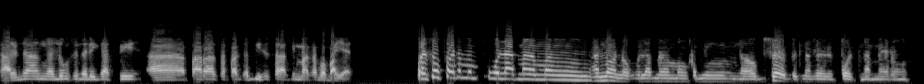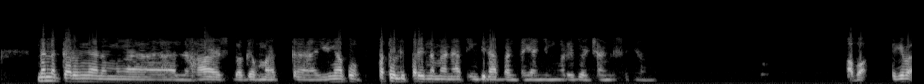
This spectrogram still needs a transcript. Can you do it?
lalo na ang uh, lungsod ng Legazpi, uh, para sa pag-abiso sa ating mga kababayan? Well, so far naman po wala namang ano no, wala naman kaming na-observe at nare-report na merong na nagkaroon nga ng mga lahars bagamat ah, yun nga po patuloy pa rin naman natin binabantayan yung mga river channels yun. Opo. Sige ba.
